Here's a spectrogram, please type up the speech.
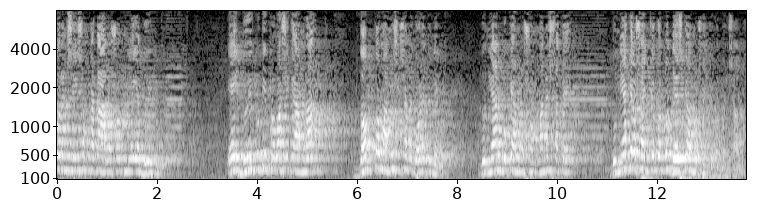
করেন, সেই সংখ্যাটা আরও সব মিলাইয়া দুই কোটি। এই দুই কোটি প্রবাসীকে আমরা দক্ষ মানুষ হিসাবে গড়ে তুলে দুনিয়ার বুকে আমরা সম্মানের সাথে দুনিয়াকেও সাহায্য করব, দেশকেও আমরা সাহায্য করব, ইনশাআল্লাহ।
